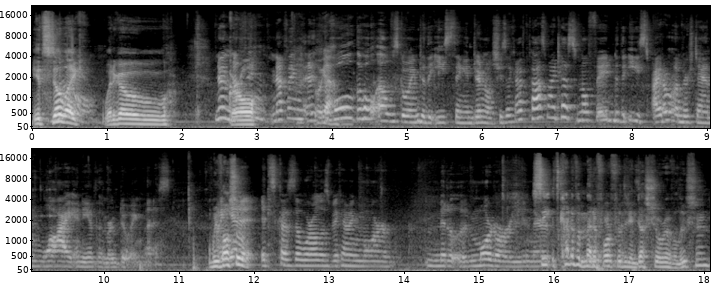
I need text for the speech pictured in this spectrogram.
It's still No. like way to go. no, girl. nothing. Nothing. uh, Oh, yeah. The whole the whole elves going to the east thing in general. She's like, I've passed my test and I'll fade into the east. I don't understand why any of them are doing this. We've I also get it. It's because the world is becoming more middle Mordory in there. see it's kind of a metaphor for the industrial revolution.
